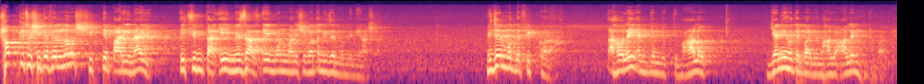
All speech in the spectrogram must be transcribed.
সব কিছু শিখে ফেললেও শিখতে পারি নাই। এই চিন্তা, এই মেজাজ, এই মন মানসিকতা নিজের মধ্যে নিয়ে আসা। নিজের মধ্যে ফিট করা। তাহলেই একজন ব্যক্তি ভালো জ্ঞানী হতে পারবে, ভালো আলেম হতে পারবে।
